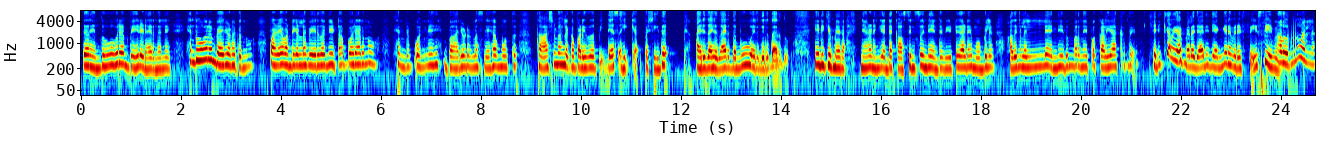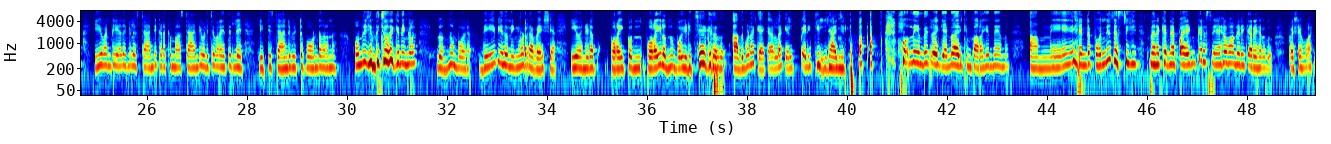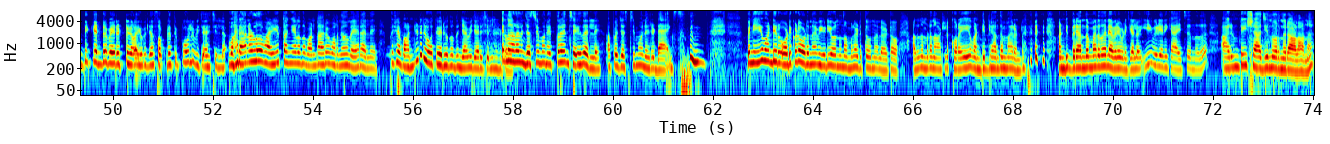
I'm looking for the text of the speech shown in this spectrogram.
വേറെ എന്തോരം പേരിടായിരുന്നല്ലേ? എന്തോരം പേര് കിടക്കുന്നു? പഴയ വണ്ടികളുടെ പേര് തന്നെ ഇട്ടാൽ പോരായിരുന്നു. എന്റെ പൊന്നെ ഭാര്യയോടുള്ള സ്നേഹം മൂത്ത് താജ്മഹലൊക്കെ പണിതത് പിന്നെ സഹിക്കാം. പക്ഷേ ഇത് അരുതരുതായിരുന്നു ബൂ അരുതരുതായിരുന്നു എനിക്ക് മേല ഞാനാണെങ്കിൽ എന്റെ കസിൻസിന്റെ എന്റെ വീട്ടുകാരുടെ മുമ്പിൽ അതുങ്ങളെല്ലാം എന്നെ ഇതും പറഞ്ഞ് ഇപ്പോൾ കളിയാക്കുന്നത് എനിക്കറിയാൻ മേല ഞാൻ ഇനി എങ്ങനെ വരെ ഫേസ് ചെയ്യും അതൊന്നുമല്ല. ഈ വണ്ടി ഏതെങ്കിലും സ്റ്റാൻഡിൽ കിടക്കുമ്പോൾ ആ സ്റ്റാൻഡ് വിളിച്ച് പറയത്തില്ലേ ലിറ്റ് സ്റ്റാൻഡ് വിട്ട് പോകേണ്ടതാന്ന്. ഒന്ന് ചിന്തിച്ചു നോക്കി നിങ്ങൾ ഇതൊന്നും പോരാ. ദേവി ഇത് നിങ്ങളുടെ ഒരു അപേക്ഷയാണ് ഈ വണ്ടിയുടെ പുറയിലൊന്നും പോയി ഇടിച്ചേക്കരുത്. അതും കൂടെ കേൾക്കാനുള്ള ഹെൽപ്പ് എനിക്കില്ലാഞ്ഞിട്ടോ. ഒന്ന് എന്ത് ചോദിക്കുക എന്നതായിരിക്കും പറയുന്നതെന്ന് അമ്മേ. എന്റെ പൊന്ന് ജസ്റ്റ് നിനക്ക് എന്നെ ഭയങ്കര സ്നേഹമാണെന്ന് എനിക്കറിയായിരുന്നു പക്ഷെ വണ്ടിക്ക് എന്റെ പേരിട്ട് കളയുമെന്ന് ഞാൻ സ്വപ്നത്തിൽ പോലും വിചാരിച്ചില്ല. വരാനുള്ളത് വഴിയെ തങ്ങിയാലെന്ന് പണ്ടാരോ പറഞ്ഞത് നേരല്ലേ? പക്ഷെ വണ്ടിയുടെ രൂപത്തിൽ വരുമെന്നൊന്നും ഞാൻ വിചാരിച്ചില്ല എന്നാണെങ്കിലും ജസ്റ്റി മോൻ ഇത്രയും ചെയ്തല്ലേ അപ്പോൾ ജസ്റ്റി മോൻ ഒരു ഡാങ്സ് പിന്നെ ഈ വണ്ടി റോഡിൽ കൂടെ ഓടുന്ന വീഡിയോ ഒന്നും നമ്മളെടുത്തൊന്നുമല്ല കേട്ടോ. അത് നമ്മുടെ നാട്ടിൽ കുറേ വണ്ടി ഭ്രാന്തന്മാരുണ്ട് വണ്ടി ഭ്രാന്തന്മാരെന്ന് തന്നെ അവരെ വിളിക്കാമല്ലോ. ഈ വീഡിയോ എനിക്ക് അയച്ചു തന്നത് അരുൺ ടി ഷാജി എന്ന് പറഞ്ഞ ഒരാളാണ്.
